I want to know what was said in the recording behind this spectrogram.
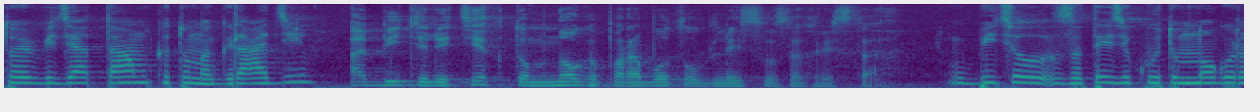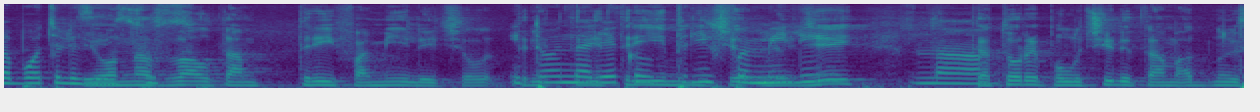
Той видя там като награди обители тех, кто много поработал для Иисуса Христа. обител за тези, които много работили И за он Исус. назвал там три фамилии, чел- И три, три- три три имени фамилии людей, на которые получили там одну из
